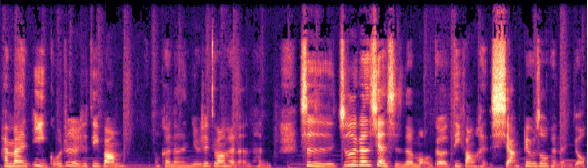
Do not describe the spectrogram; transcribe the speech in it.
还蛮异国，就有些地方。可能有些地方可能很是，就是跟现实的某个地方很像，例如说可能有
